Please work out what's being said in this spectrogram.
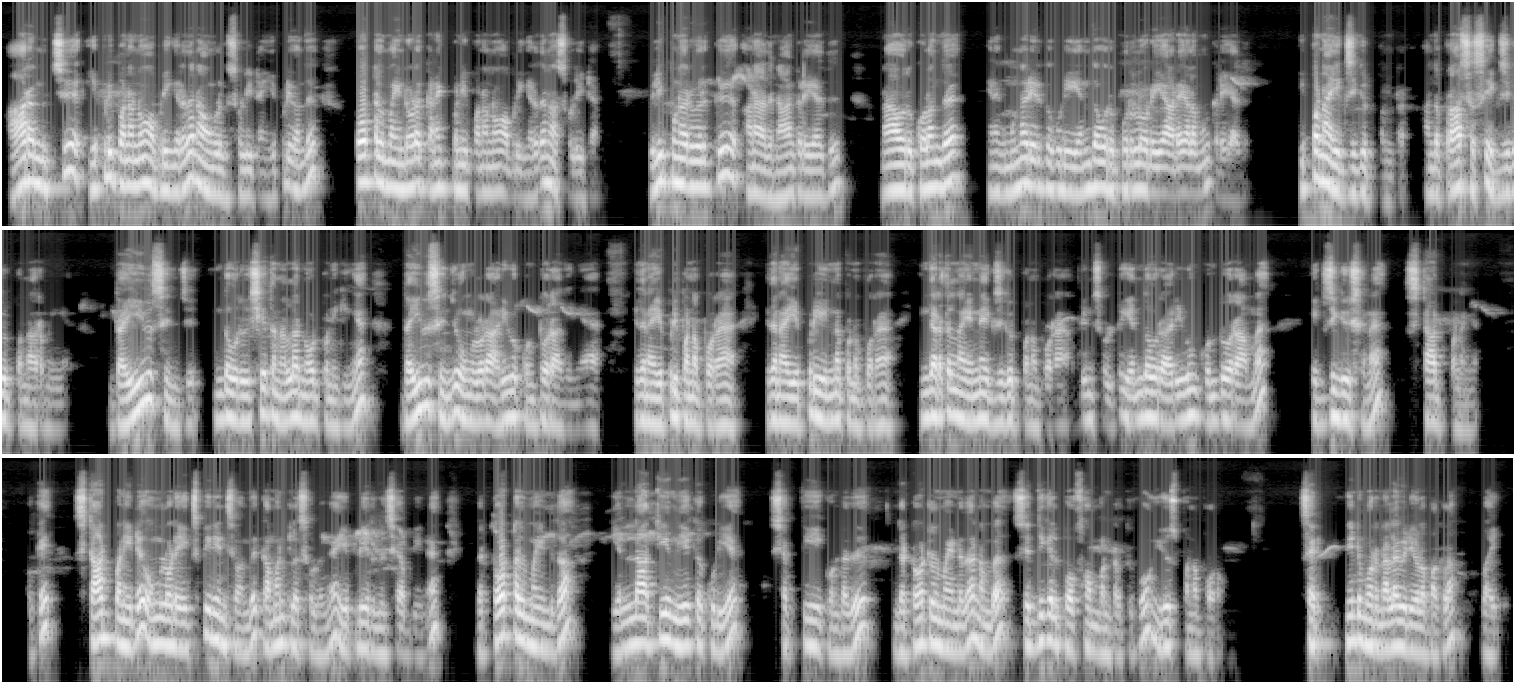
ஆரம்பிச்சு எப்படி பண்ணணும் அப்படிங்கிறத நான் உங்களுக்கு சொல்லிட்டேன். எப்படி வந்து டோட்டல் மைண்டோட கனெக்ட் பண்ணி பண்ணணும் அப்படிங்கிறத நான் சொல்லிட்டேன். விழிப்புணர்வு இருக்கு ஆனால் அது நான் கிடையாது. நான் ஒரு குழந்தை எனக்கு முன்னாடி இருக்கக்கூடிய எந்த ஒரு பொருளுடைய அடையாளமும் கிடையாது. இப்போ நான் எக்ஸிக்யூட் பண்ணுறேன் அந்த ப்ராசஸ்ஸை எக்ஸிக்யூட் பண்ண ஆரம்பிங்க. தயவு செஞ்சு இந்த ஒரு விஷயத்த நல்லா நோட் பண்ணிக்கிங்க. தயவு செஞ்சு உங்களோட அறிவை கொண்டு வராதீங்க. இதை நான் எப்படி பண்ண போகிறேன் இதை நான் எப்படி என்ன பண்ண போகிறேன் இந்த இடத்துல நான் என்ன எக்ஸிக்யூட் பண்ண போகிறேன் அப்படின்னு சொல்லிட்டு எந்த ஒரு அறிவும் கொண்டு வராமல் எக்ஸிக்யூஷனை ஸ்டார்ட் பண்ணுங்க. ஓகே ஸ்டார்ட் பண்ணிவிட்டு உங்களோட எக்ஸ்பீரியன்ஸ் வந்து கமெண்ட்டில் சொல்லுங்கள் எப்படி இருந்துச்சு அப்படின்னு. இந்த டோட்டல் மைண்டு தான் எல்லாத்தையும் இயக்கக்கூடிய சக்தியை கொண்டது இந்த டோட்டல் மைண்டு தான் நம்ம சித்திகள் பெர்ஃபார்ம் பண்ணுறதுக்கும் யூஸ் பண்ண போகிறோம் சரி மீண்டும் ஒரு நல்ல வீடியோவில் பார்க்கலாம். பை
